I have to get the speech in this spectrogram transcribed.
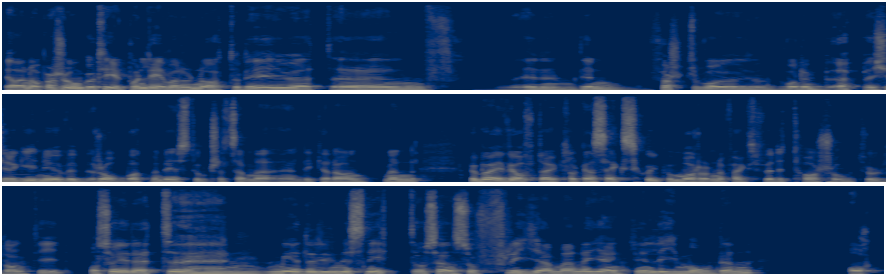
Ja, en operation går till på en levande donator. Det är ju ett... Eh, den, först var, var det öppen kirurgi, nu över robot, men det är i stort sett samma, eh, likadant. Men då börjar vi ofta klockan 6-7 på morgonen faktiskt, för det tar så otroligt lång tid. Och så är det ett eh, medellinjesnitt och sen så friar man egentligen livmodern och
